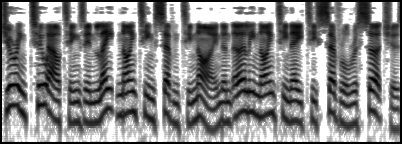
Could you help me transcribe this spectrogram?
During two outings in late 1979 and early 1980 several researchers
